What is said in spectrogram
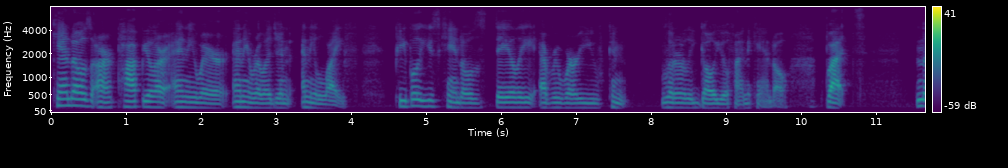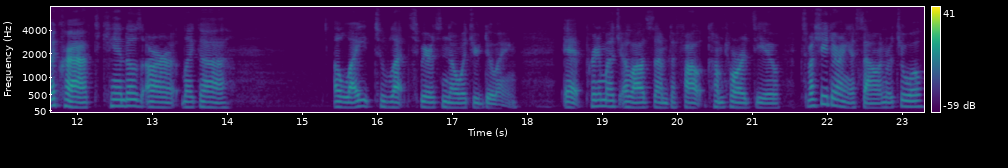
candles are popular anywhere, any religion, any life. People use candles daily, everywhere you can literally go, you'll find a candle. But in the craft, candles are like a a light to let spirits know what you're doing. It pretty much allows them to follow, come towards you especially during a Samhain ritual,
